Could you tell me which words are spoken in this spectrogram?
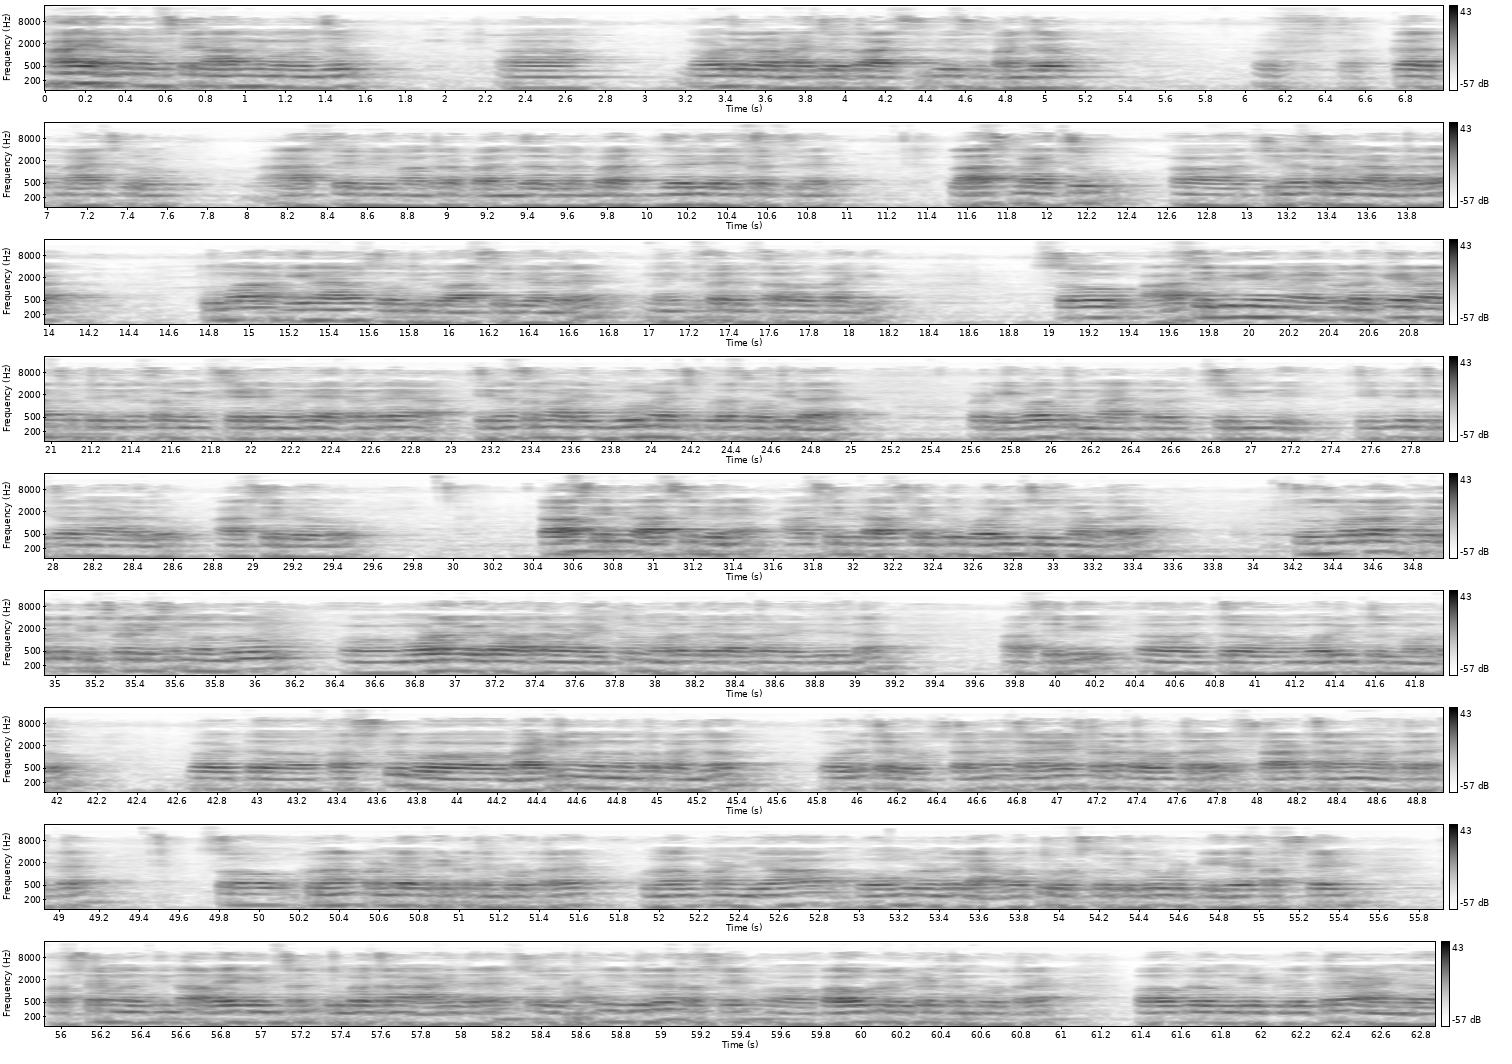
Hi hello ನಮಸ್ತೆ. ನಾನು ನಿಮ್ಮ ಮಂಜು. ಆ, ನೋಡಿದ್ರಲ್ಲ ಮ್ಯಾಚ್ ಇವತ್ತು ಆರ್ ಸಿ ಬಿ ಪಂಜಾಬ್. ಉಫ್, ಸಖತ್ ಮ್ಯಾಚ್ ಆರ್ ಸಿ ಬಿ ಮಾತ್ರ ಪಂಜಾಬ್ ಮೇಲೆ ಭರ್ಜರಿ ಎಸರ್ತಿದೆ. ಲಾಸ್ಟ್ ಮ್ಯಾಚು ಚಿನ್ನಸ್ವಾಮಿ ಆಡಿದಾಗ ತುಂಬಾ ಹೀನಾಗಿ ಸೋತಿದ್ರು ಆರ್ ಸಿ ಬಿ ಅಂದ್ರೆ ನೈಂಟಿ ಫೈವ್ ರನ್ಸ್ ಔಟ್ ಆಗಿ. ಸೊ ಆರ್ ಸಿ ಬಿಗೆ ಅನ್ಸುತ್ತೆ ಚಿನ್ನಸ್ವಾಮಿ ಸ್ಟೇಡಿಯಂ ಅಲ್ಲಿ? ಯಾಕಂದ್ರೆ ಚಿನ್ನಸ್ವಾಮಿ ಆಡಿದ ಮೂರು ಮ್ಯಾಚ್ ಕೂಡ ಸೋತಿದ್ದಾರೆ. ಬಟ್ ಇವತ್ತಿನ ಮ್ಯಾಚ್ ಅಂದ್ರೆ ಚಿಂದಿ ಚಿಂದಿ ಚಿತ್ರನ ಆಡಿದ್ರು ಆರ್ ಸಿ ಬಿ ಅವರು. ಟಾಸ್ ಗೆದ್ದಿದ್ದು ಆರ್ ಸಿ ಬಿನೇ ಆರ್ ಸಿ ಬಿ ಟಾಸ್ ಗೆದ್ದು ಬೌಲಿಂಗ್ ಚೂಸ್ ಮಾಡ್ತಾರೆ. ಚೂಸ್ ಮಾಡೋ ಅನ್ಕೊಂಡಿದ್ದು ಪಿಚ್ ಕಂಡೀಷನ್ ಬಂದು ಆ, ಮೋಡ ಕವಿದ ವಾತಾವರಣ ಇತ್ತು. ಮೋಡ ಕವಿದ ವಾತಾವರಣ ಇದ್ರಿಂದ R C B bowling choose ಮಾಡ್ತು ಬಟ್ ಫಸ್ಟ್ ಬ್ಯಾಟಿಂಗ್ ಬಂದಂತ ಪಂಜಾಬ್ ಒಳ್ಳೆ ಚಲೋ ಚೆನ್ನಾಗಿ ಸ್ಟಾರ್ಟ್ ತಗೊಳ್ತಾರೆ. ಸ್ಟಾರ್ಟ್ ಚೆನ್ನಾಗಿ ಮಾಡ್ತಾರೆ ಸೊ ಕುನಾಲ್ ಪಾಂಡ್ಯ ವಿಕೆಟ್ ತಂದ್ಕೊಡ್ತಾರೆ. ಕೃಣಾಲ್ ಪಾಂಡ್ಯ ಹೋಮ್ ಗ್ರೌಂಡ್ ಯಾವತ್ತೂ ಓಡಿಸೋದಿದ್ರು ಬಟ್ ಇದೆ ಫಸ್ಟ್ ಟೈಮ್ ಫಸ್ಟ್ ಟೈಮ್ ಅದಕ್ಕಿಂತ ಅವೇ ಗೇಮ್ಸ್ ಅಲ್ಲಿ ತುಂಬಾ ಚೆನ್ನಾಗಿ ಆಡಿದ್ದಾರೆ. ಸೊ ಅದು ಇದ್ರಲ್ಲೇ first time power play wicket ತಂದ್ಕೊಡ್ತಾರೆ power play ಒಂದು ವಿಕೆಟ್ ಬೀಳುತ್ತೆ ಅಂಡ್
